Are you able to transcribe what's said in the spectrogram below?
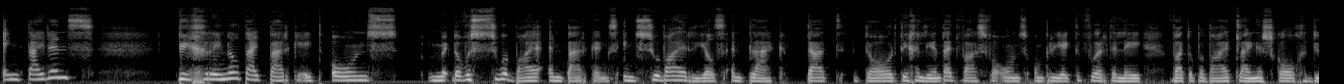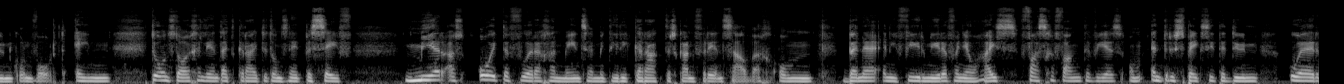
En tydens die Grendeltydperk het ons daar was so baie inperkings en so baie reëls in plek dat daar die geleentheid was vir ons om projekte voor te lê wat op 'n baie kleiner skaal gedoen kon word. En toe ons daai geleentheid kry, het ons net besef meer as ooit tevore gaan mense met hierdie karakters kan vereenselwig om binne in die vier mure van jou huis vasgevang te wees om introspeksie te doen oor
